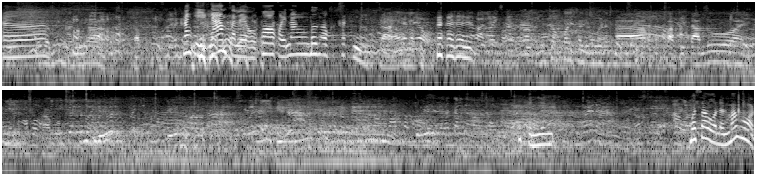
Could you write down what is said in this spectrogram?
เออแบบนี้หาดูยากครับนั่งเอกงามซะแล้วพ่อคอยนั่งเบิ้งเอาคักๆนี่ครับนี่ช่องก้อยชาลินีนะครับฝากติดตามด้วยครับผม เป็นหนึงเมื่อเช้าอันนั้นมาหอด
